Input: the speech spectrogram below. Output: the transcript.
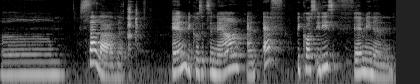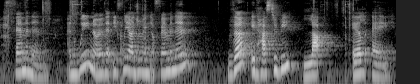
Um, salad. N because it's a noun and F because it is feminine. Feminine. And we know that if we are doing a feminine, the, it has to be la. L-A.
